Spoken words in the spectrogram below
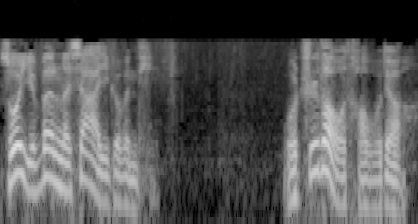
所以问了下一个问题。我知道我逃不掉，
